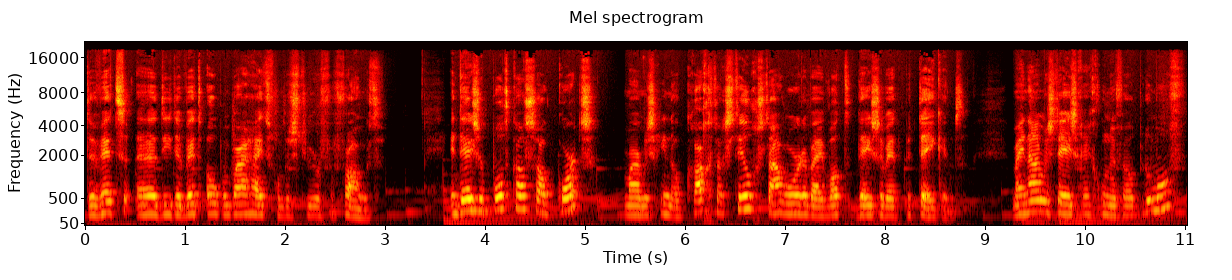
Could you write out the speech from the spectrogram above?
De wet uh, die de wet openbaarheid van bestuur vervangt. In deze podcast zal kort, maar misschien ook krachtig stilgestaan worden bij wat deze wet betekent. Mijn naam is Desiree Groeneveld-Bloemhoff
